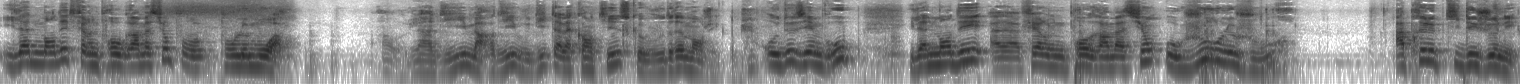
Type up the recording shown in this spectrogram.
il a demandé de faire une programmation pour, le mois. Lundi, mardi, vous dites à la cantine ce que vous voudrez manger. Au deuxième groupe, il a demandé à faire une programmation au jour le jour, après le petit déjeuner.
